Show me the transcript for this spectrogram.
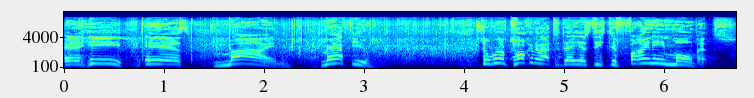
and He is mine. Matthew. So, what I'm talking about today is these defining moments.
